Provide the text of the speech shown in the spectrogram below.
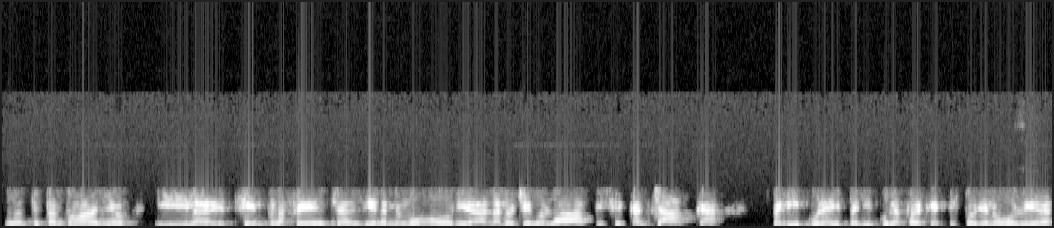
durante tantos años y la, siempre la fecha, el Día de la Memoria, la Noche de los Lápices, Canchasca, películas y películas para que esta historia no volviera,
